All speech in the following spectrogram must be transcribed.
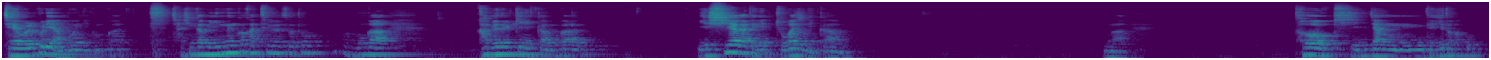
제 얼굴이 안 보이니까 뭔가 자신감이 있는 것 같으면서도 뭔가 가면을 끼니까 뭔가 이게 시야가 되게 좁아지니까 뭔가 더 긴장되기도 하고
